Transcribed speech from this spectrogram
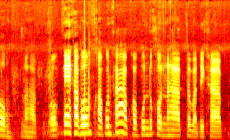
ลงนะครับ โอเคครับผม ขอบคุณครับ ขอบคุณทุกคนนะครับ สวัสดีครับ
